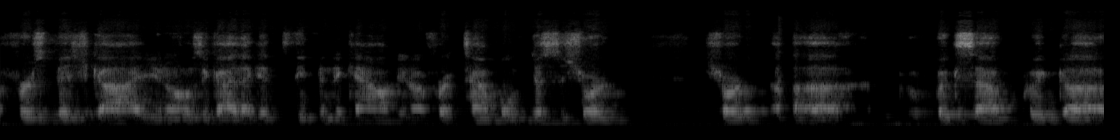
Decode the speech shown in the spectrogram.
a first pitch guy. You know who's a guy that gets deep in the count. You know, for example, just a short, short, uh, quick, quick uh,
